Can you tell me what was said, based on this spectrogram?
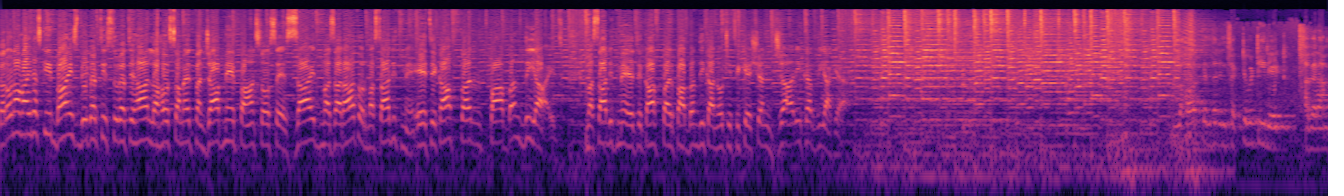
कोरोना वायरस की बाईस बिगड़ती सूरत लाहौर समेत पंजाब में 500 से जायद मज़ारात और मसाजिद में एहतिकाफ पर पाबंदी आयद। मसाजिद में एहतिकाफ पर पाबंदी का नोटिफिकेशन जारी कर दिया गया। लाहौर के अंदर इन्फेक्टिविटी रेट अगर हम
